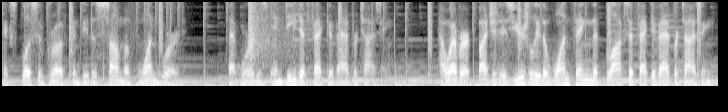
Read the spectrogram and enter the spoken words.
Explosive growth can be the sum of one word. That word is indeed effective advertising. However, budget is usually the one thing that blocks effective advertising.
